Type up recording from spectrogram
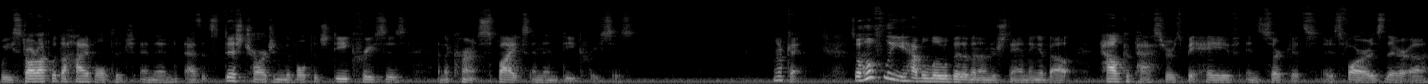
we start off with a high voltage, and then as it's discharging, the voltage decreases and the current spikes and then decreases. Okay, so hopefully you have a little bit of an understanding about how capacitors behave in circuits as far as their uh,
